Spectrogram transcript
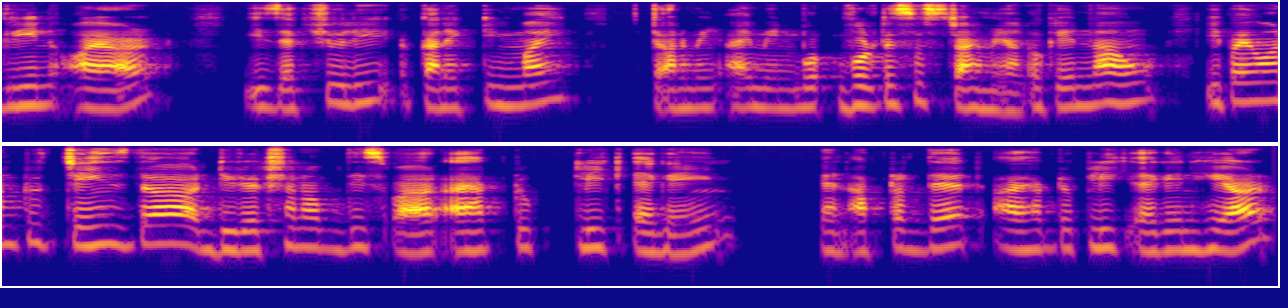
green wire is actually connecting my terminal i mean voltage source terminal. Okay now if i want to change the direction of this wire i have to click again. And after that i have to click again here.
